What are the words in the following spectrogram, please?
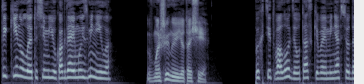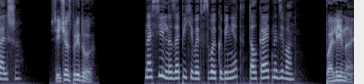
Ты кинула эту семью, когда ему изменила. В машину ее тащи. Пыхтит Володя, утаскивая меня все дальше. Сейчас приду. Насильно запихивает в свой кабинет, толкает на диван. Полина!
